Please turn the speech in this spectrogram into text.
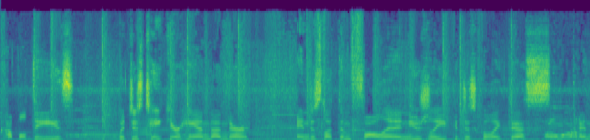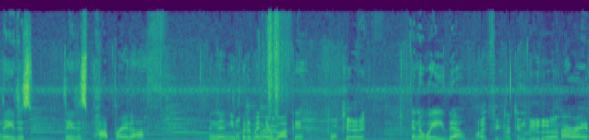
couple days. Oh. But just take your hand under and just let them fall in. And usually you could just go like this, Oh, wow. and they just they just pop right off. And then you put them in your bucket, Okay. and away you go. I think I can do that. All right,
